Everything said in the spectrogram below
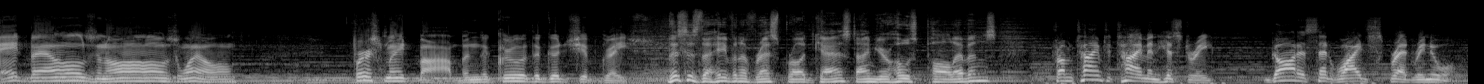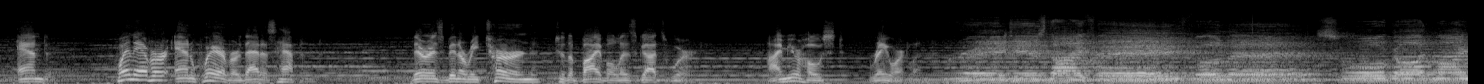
Eight bells and all's well. First Mate Bob and the crew of the good ship Grace. This is the Haven of Rest broadcast. I'm your host, Paul Evans. From time to time in history, God has sent widespread renewal. And whenever and wherever that has happened, there has been a return to the Bible as God's Word. I'm your host, Ray Ortlund. Great is thy faithfulness, O God my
